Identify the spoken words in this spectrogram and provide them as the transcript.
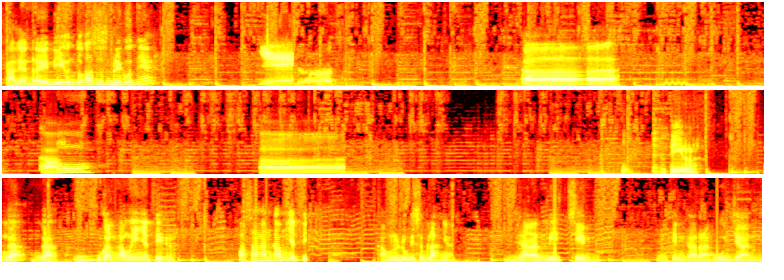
Kalian ready untuk kasus berikutnya? Yeah. Good. eh kamu eh nyetir. Enggak enggak. Bukan kamu yang nyetir. Pasangan kamu nyetir. Kamu duduk di sebelahnya. Jalan licin. Mungkin karena hujan.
